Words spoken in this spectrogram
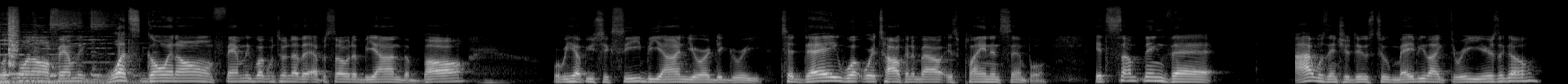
What's going on, family? What's going on, family? Welcome to another episode of Beyond the Ball, where we help you succeed beyond your degree. Today, what we're talking about is plain and simple. It's something that I was introduced to maybe like three years ago,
